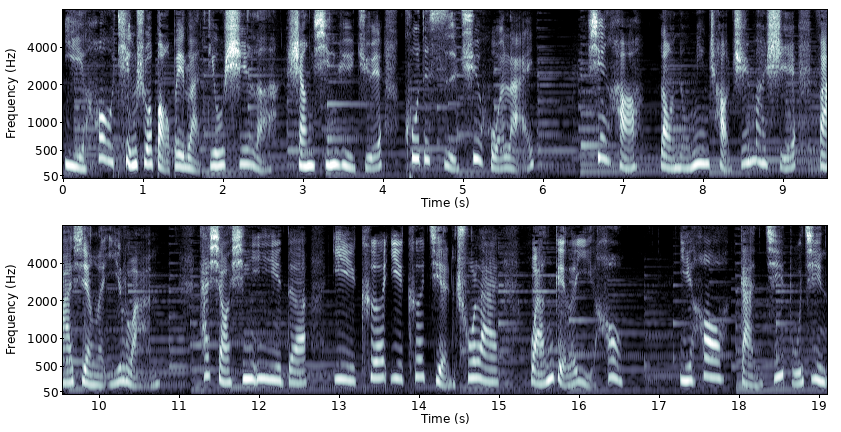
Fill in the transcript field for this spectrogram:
以后听说宝贝卵丢失了，伤心欲绝，哭得死去活来。幸好老农民炒芝麻时发现了蚁卵，他小心翼翼地一颗一颗捡出来，还给了蚁后。蚁后感激不尽。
